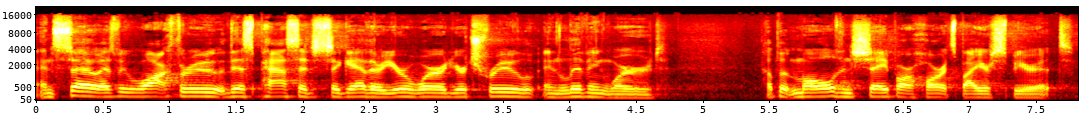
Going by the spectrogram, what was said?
And so, as we walk through this passage together, your word, your true and living word, help it mold and shape our hearts by your Spirit.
